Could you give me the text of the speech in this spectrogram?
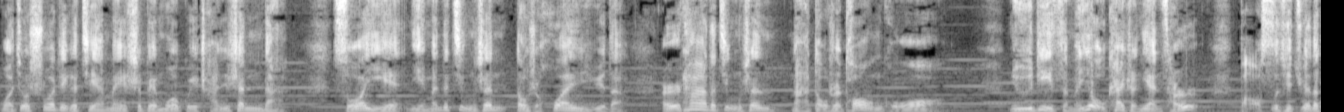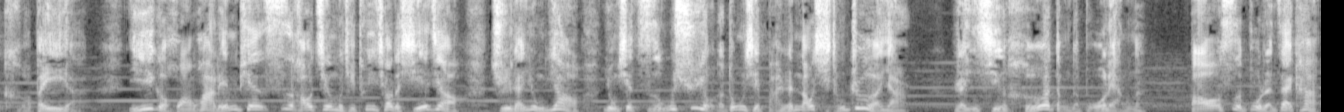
我就说这个姐妹是被魔鬼缠身的，所以你们的净身都是欢愉的，而她的净身那都是痛苦。”女帝怎么又开始念词儿，宝四却觉得可悲呀。一个谎话连篇、丝毫经不起推敲的邪教，居然用药、用些子无虚有的东西把人脑洗成这样，人心何等的薄凉呢？宝四不忍再看，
